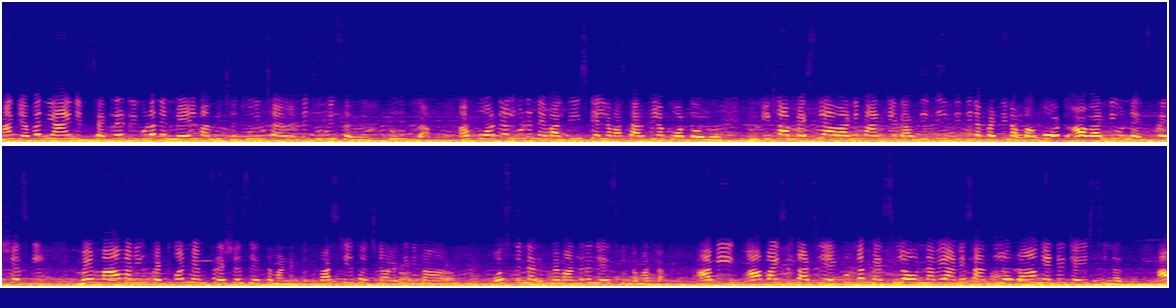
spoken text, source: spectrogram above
మాకు ఎవరు న్యాయం చేసి సెక్రటరీ కూడా నేను మెయిల్ పంపించిన చూపించాలంటే చూపిస్తాను మేము ప్రూఫ్గా ఆ ఫోటోలు కూడా నేను వాళ్ళు తీసుకెళ్ళిన ఆ సరుకుల ఫోటోలు ఇంకా మెస్లు అవన్నీ మనకి దిద్ది దిద్దిన పెట్టిన ఫోటో అవన్నీ ఉన్నాయి ఫ్రెషర్స్కి మేము మా మనీకి పెట్టుకొని మేము ఫ్రెషర్స్ చేసి వచ్చిన వాళ్ళకి ఇది మా వస్తున్నది మేము అందరం చేసుకుంటాం అట్లా. అవి ఆ పైసలు ఖర్చు చేయకుండా మెస్లో ఉన్నవి అనేసి అందులో రాంగ్ ఎంట్రీ చేయిస్తున్నారు. ఆ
